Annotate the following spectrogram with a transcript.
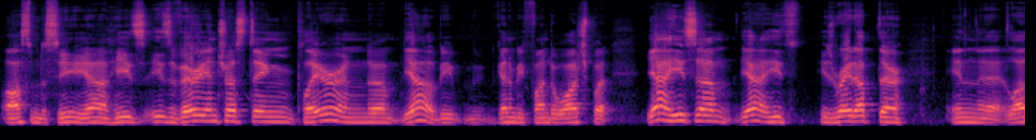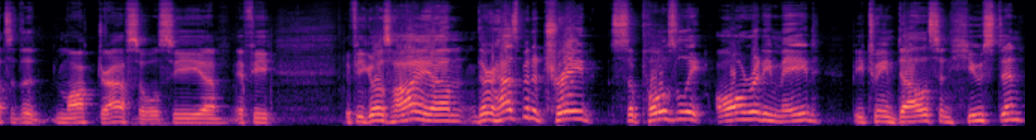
awesome to see. Yeah, he's he's a very interesting player, and um, yeah, it'll be gonna be fun to watch. But yeah, he's um, yeah he's he's right up there in the, lots of the mock drafts. So we'll see uh, if he if he goes high. Um, there has been a trade supposedly already made between Dallas and Houston.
